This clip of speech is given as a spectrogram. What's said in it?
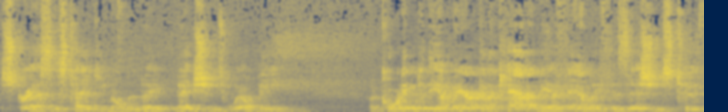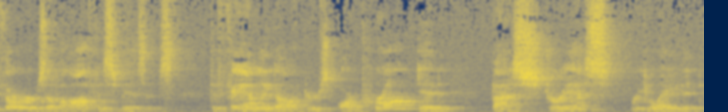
stress is taking on the na- nation's well being. According to the American Academy of Family Physicians, two thirds of office visits to family doctors are prompted by stress related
